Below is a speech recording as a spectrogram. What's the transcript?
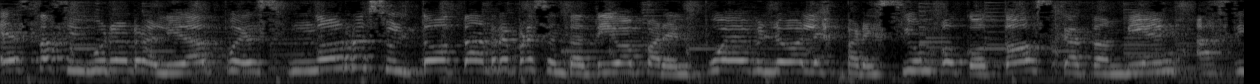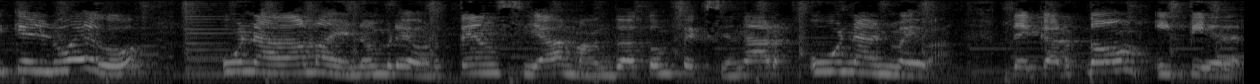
Esta figura en realidad pues no resultó tan representativa para el pueblo, les pareció un poco tosca también, así que luego una dama de nombre Hortensia mandó a confeccionar una nueva, de cartón y piedra,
